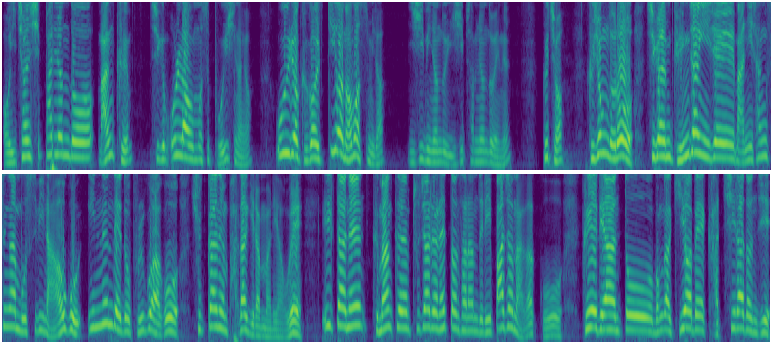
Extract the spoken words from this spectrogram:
어, 2018년도만큼 지금 올라온 모습 보이시나요? 오히려 그걸 뛰어넘었습니다. 22년도, 23년도에는. 그쵸? 그 정도로 지금 굉장히 이제 많이 상승한 모습이 나오고 있는데도 불구하고 주가는 바닥이란 말이야. 왜? 일단은 그만큼 투자를 했던 사람들이 빠져나갔고 그에 대한 또 뭔가 기업의 가치라든지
